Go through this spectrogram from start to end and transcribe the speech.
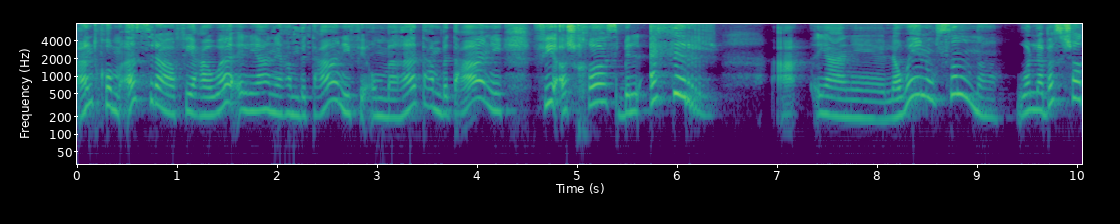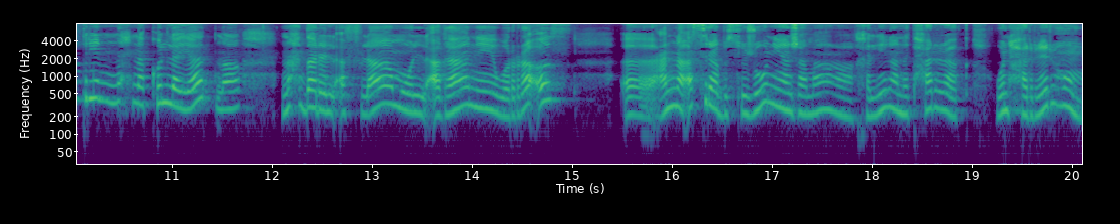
عندكم أسرى في عوائل يعني عم بتعاني في أمهات عم بتعاني في أشخاص بالأسر. يعني لوين وصلنا؟ ولا بس شاطرين نحن كلياتنا؟ نحضر الأفلام والأغاني والرقص. آه عنا أسرى بالسجون يا جماعة. خلينا نتحرك ونحررهم.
